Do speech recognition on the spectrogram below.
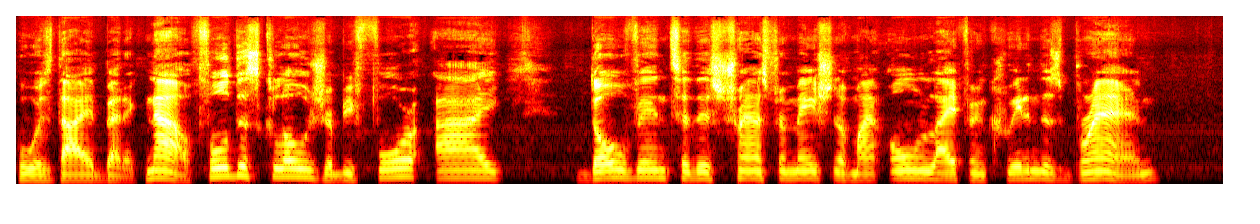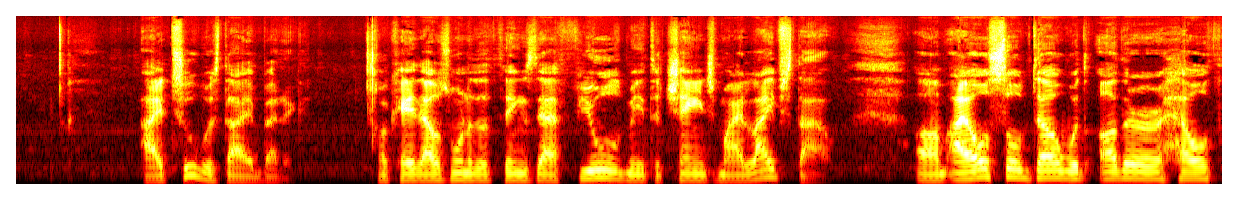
who is diabetic. Now, full disclosure, before I dove into this transformation of my own life and creating this brand, I too was diabetic. Okay, that was one of the things that fueled me to change my lifestyle. Um, I also dealt with other health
